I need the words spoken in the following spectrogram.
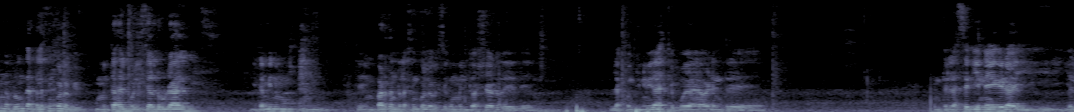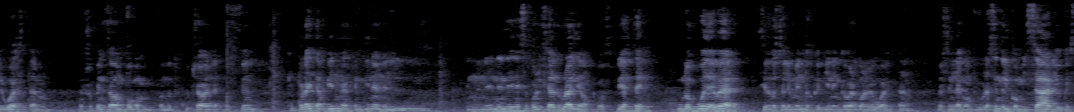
una pregunta en relación con lo que comentás del policial rural y también en, parte en relación con lo que se comentó ayer de, las continuidades que pueden haber entre, entre la serie negra y, el western. Yo pensaba un poco cuando te escuchaba en la exposición que por ahí también en Argentina en el en, ese policial rural digamos, que vos estudiaste, uno puede ver ciertos elementos que tienen que ver con el western. en la configuración del comisario, que es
